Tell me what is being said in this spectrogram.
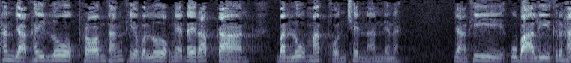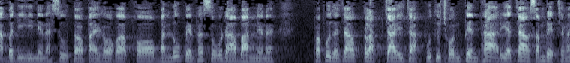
ท่านอยากให้โลกพร้อมทั้งเทวโลกเนี่ยได้รับการบรรลุมรรคผลเช่นนั้นเนี่ยนะอย่างที่อุบาลีครหบดีเนี่ยนะสูตรต่อไปเขาบอกว่าพอบรรลุเป็นพระโสดาบันเนี่ยนะพระพุทธเจ้ากลับใจจากปุตุชนเป็นพระอริยเจ้าสำเร็จใช่ไหม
